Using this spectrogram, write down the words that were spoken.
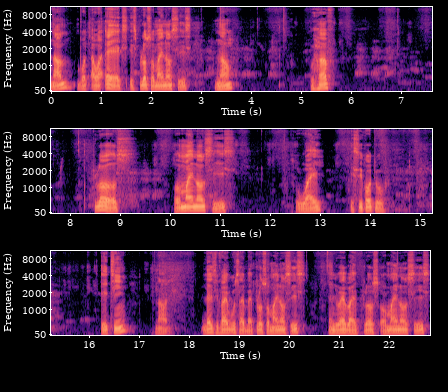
Now, but our x is plus or minus 6. Now, we have plus or minus 6 y is equal to 18 now let's divide both sides by plus or minus 6 then divide by plus or minus 6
